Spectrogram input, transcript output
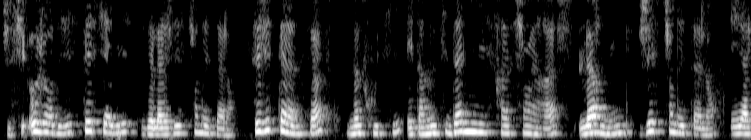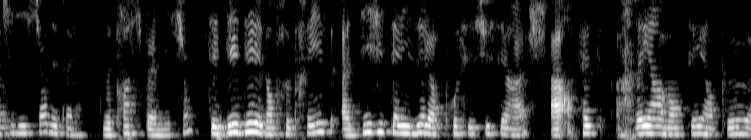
Je suis aujourd'hui spécialiste de la gestion des talents. Cégit Talentsoft, notre outil, est un outil d'administration RH, learning, gestion des talents et acquisition des talents. Notre principale mission, c'est d'aider les entreprises à digitaliser leur processus RH, à en fait réinventer un peu euh,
